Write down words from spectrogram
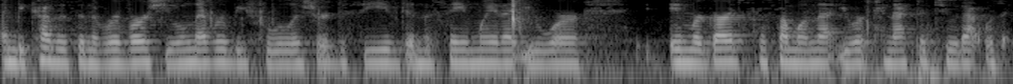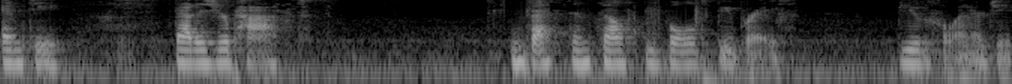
And because it's in the reverse, you will never be foolish or deceived in the same way that you were in regards to someone that you were connected to that was empty. That is your past. Invest in self, be bold, be brave. Beautiful energy,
